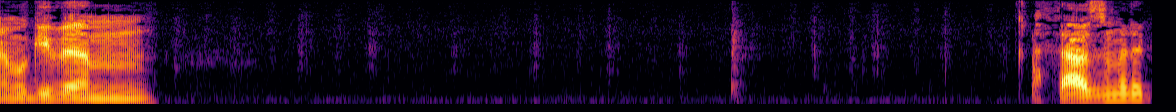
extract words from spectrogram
And we'll give him a thousand medic.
